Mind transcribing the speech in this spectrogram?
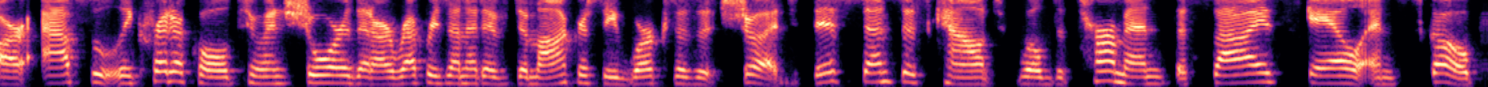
are absolutely critical to ensure that our representative democracy works as it should. This census count will determine the size, scale, and scope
